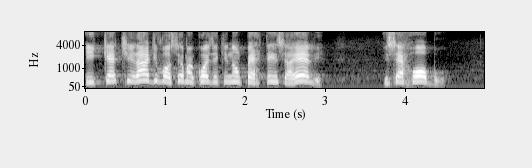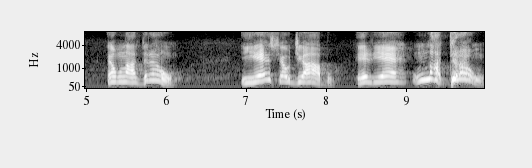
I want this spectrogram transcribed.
e quer tirar de você uma coisa que não pertence a ele, isso é roubo. É um ladrão. E esse é o diabo. Ele é um ladrão.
